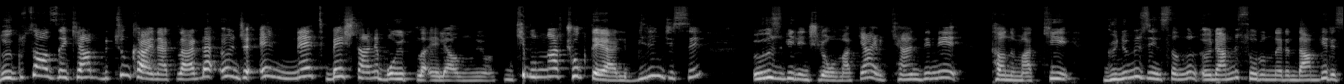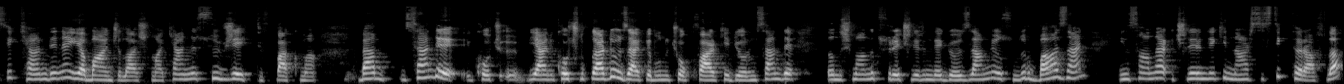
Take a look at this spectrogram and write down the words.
duygusal zeka bütün kaynaklarda önce en net 5 tane boyutla ele alınıyor. Ki bunlar çok değerli. Birincisi öz bilinçli olmak yani kendini tanımak ki günümüz insanının önemli sorunlarından birisi kendine yabancılaşma, kendine sübjektif bakma. Ben sen de koç yani koçluklarda özellikle bunu çok fark ediyorum. Sen de danışmanlık süreçlerinde gözlemliyorsundur. Bazen insanlar içlerindeki narsistik tarafla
